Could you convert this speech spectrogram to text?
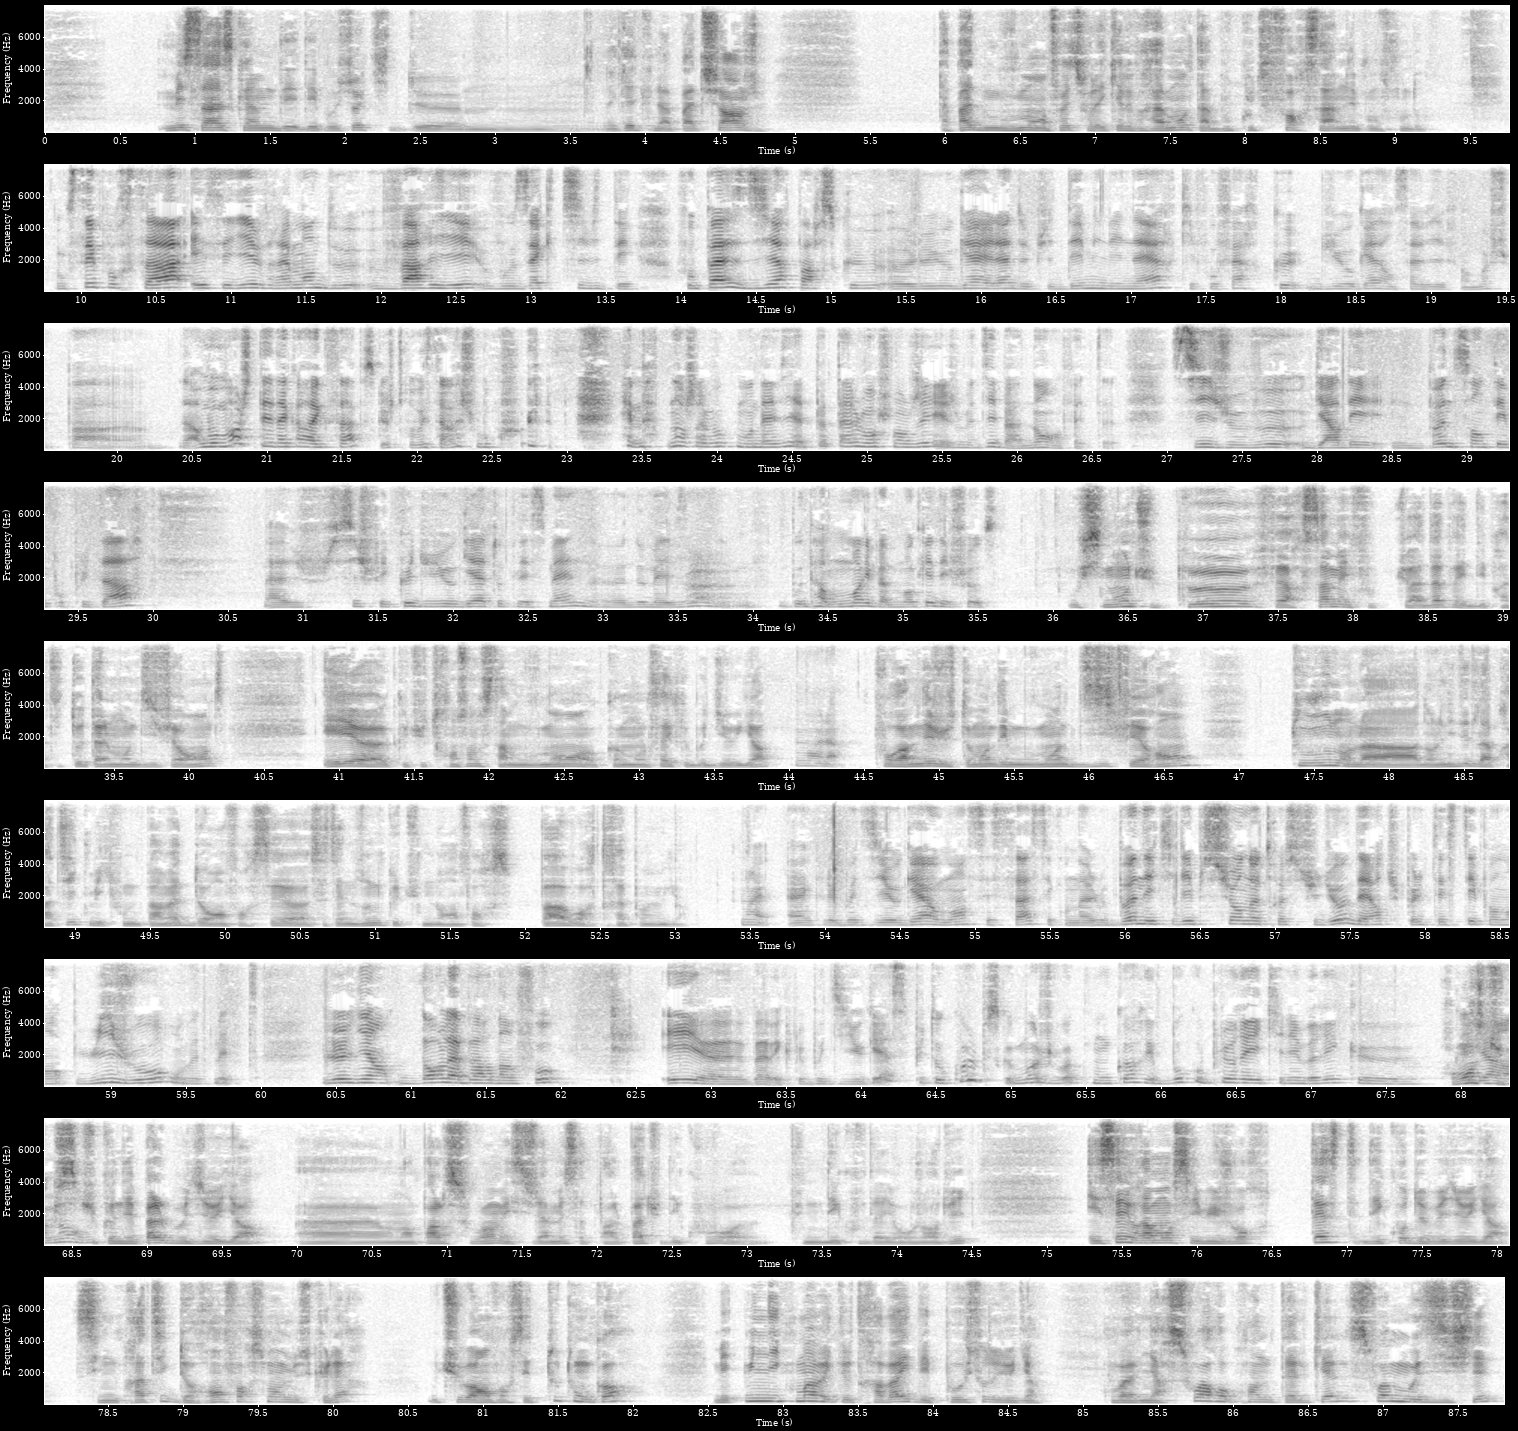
Mais ça reste quand même des, postures qui de, hum, lesquelles tu n'as pas de charge t'as pas de mouvement en fait sur lesquels vraiment tu as beaucoup de force à amener pour son dos. Donc c'est pour ça, essayez vraiment de varier vos activités. Faut pas se dire parce que euh, le yoga est là depuis des millénaires qu'il faut faire que du yoga dans sa vie. Enfin moi je suis pas. Euh, à un moment j'étais d'accord avec ça parce que je trouvais ça vachement cool. Et maintenant j'avoue que mon avis a totalement changé et je me dis bah non en fait si je veux garder une bonne santé pour plus tard. Bah, si je fais que du yoga toutes les semaines euh, de ma vie, au bout d'un moment il va me manquer des choses. Ou sinon, tu peux faire ça, mais il faut que tu adaptes avec des pratiques totalement différentes et euh, que tu transformes un mouvement euh, comme on le fait avec le body yoga. Voilà. Pour amener justement des mouvements différents, toujours dans, la, dans l'idée de la pratique, mais qui vont te permettre de renforcer certaines zones que tu ne renforces pas, voire très peu en yoga. Ouais, avec le body yoga, au moins, c'est ça, c'est qu'on a le bon équilibre sur notre studio. D'ailleurs, tu peux le tester pendant 8 jours. On va te mettre le lien dans la barre d'infos. Et euh, bah, avec le body yoga, c'est plutôt cool parce que moi, je vois que mon corps est beaucoup plus rééquilibré que. Vraiment, si, tu, si tu connais pas le body yoga, euh, on en parle souvent, mais si jamais ça te parle pas, tu découvres. Euh, tu nous découvres d'ailleurs aujourd'hui. Essaye vraiment ces 8 jours. Teste des cours de body yoga. C'est une pratique de renforcement musculaire où tu vas renforcer tout ton corps, mais uniquement avec le travail des postures de yoga qu'on va venir soit reprendre tel quel, soit modifier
